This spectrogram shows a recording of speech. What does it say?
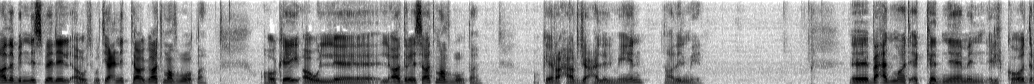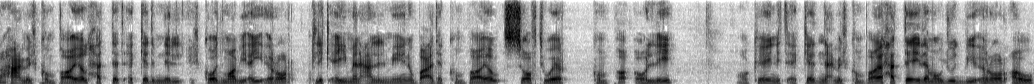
هذا بالنسبة لل output يعني التاجات مضبوطة. okay؟ أو الأدريسات مضبوطة. okay؟ راح أرجع على ال main. هذه ال main. آه، بعد ما تأكدنا من الكود راح أعمل compile حتى أتأكد من الكود ما بي أي error كليك أيمن على ال main وبعدها compile software only okay نتأكد نعمل compile حتى إذا موجود بي error أو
